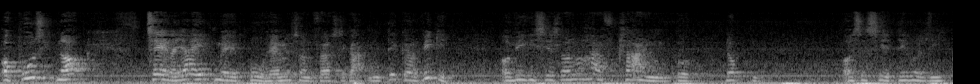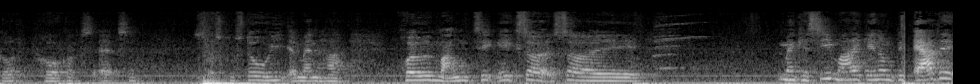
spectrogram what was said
Og pudsigt nok taler jeg ikke med Bo Hamilton første gang, men det gør Vicky. Og Vicky siger, så nu har jeg forklaringen på lugten. Og så siger at det var lige godt pokkers, altså. Så skulle stå i, at man har prøvet mange ting, ikke? Så, så øh, man kan sige meget igen om det. Er det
